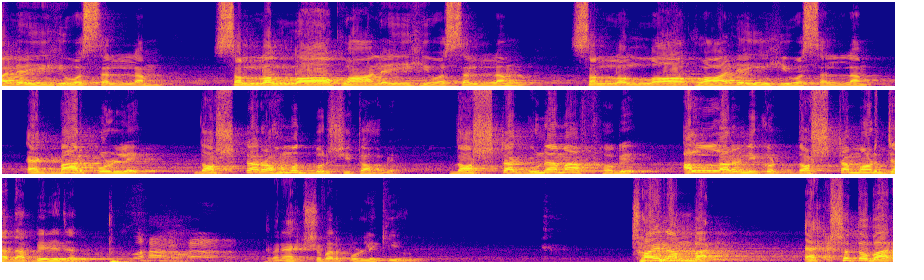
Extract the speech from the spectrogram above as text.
আলাইহি ওয়াসাল্লাম। একবার পড়লে দশটা রহমত বর্ষিত হবে। দশটা গুনামাফ হবে, আল্লাহর নিকট দশটা মর্যাদা বেড়ে যাবে। এবার একশো বার পড়লে কি হবে? ছয় নাম্বার একশতবার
